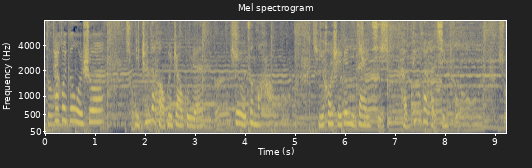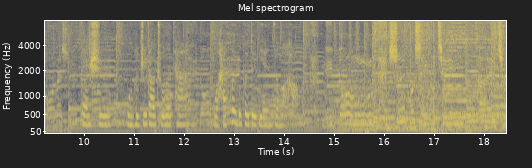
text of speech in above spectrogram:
动。他会跟我说：“你真的很会照顾人，对我这么好，以后谁跟你在一起，肯定会很幸福。”但是我不知道，除了他，我还会不会对别人这么好？你懂，是否幸福轻得太沉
